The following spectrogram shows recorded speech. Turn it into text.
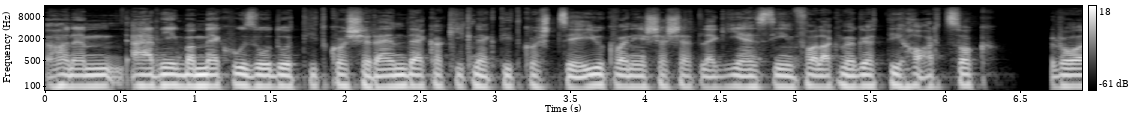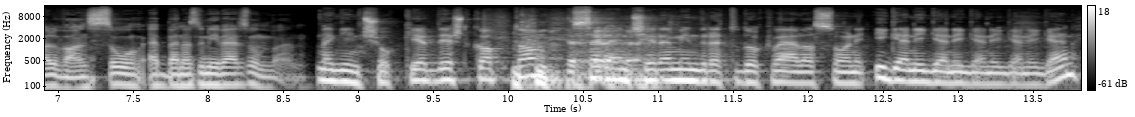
hanem árnyékban meghúzódó titkos rendek, akiknek titkos céljuk van, és esetleg ilyen színfalak mögötti harcokról van szó ebben az univerzumban? Megint sok kérdést kaptam, szerencsére mindre tudok válaszolni. Igen, igen, igen, igen, igen.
